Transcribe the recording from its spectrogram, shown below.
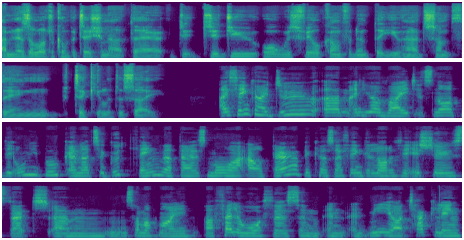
I mean, there's a lot of competition out there. Did, did you always feel confident that you had something particular to say? I think I do. Um, and you're right. It's not the only book. And that's a good thing that there's more out there because I think a lot of the issues that um, some of my uh, fellow authors and, and, and me are tackling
